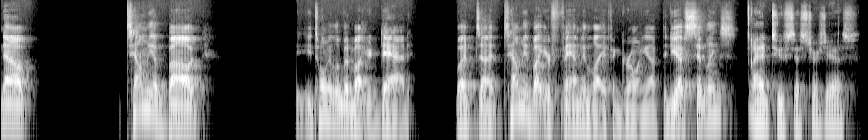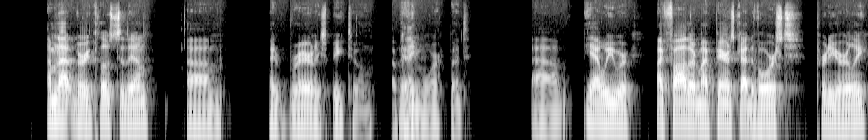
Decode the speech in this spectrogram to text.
now, tell me about. You told me a little bit about your dad, but uh, tell me about your family life and growing up. Did you have siblings? I had two sisters. Yes, I'm not very close to them. Um, I rarely speak to them Okay. anymore. But um, yeah, we were. My father, my parents got divorced pretty early.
